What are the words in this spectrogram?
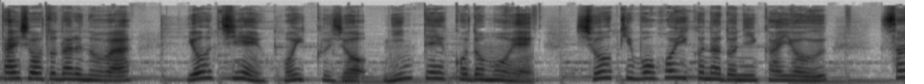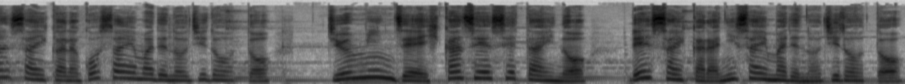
対象となるのは幼稚園保育所認定こども園小規模保育などに通う3歳から5歳までの児童と住民税非課税世帯の0歳から2歳までの児童と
